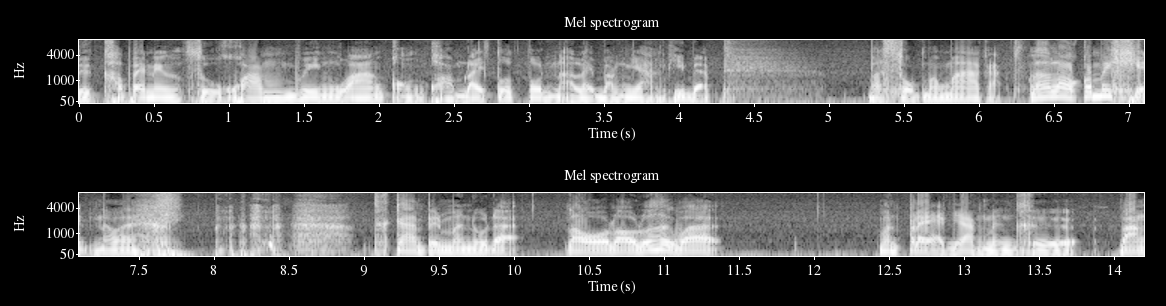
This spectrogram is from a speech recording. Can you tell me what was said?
ลึกเข้าไปในสู่ความเว้งว้างของความไร้ตัวตนอะไรบางอย่างที่แบบบัดซบมากๆอะ่ะ แล้วเราก็ไม่เข็ดนะเว้ยการเป็นมนุษย์อะ เราเรารู้สึกว่ามันแปลกอย่างหนึ่งคือ บาง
